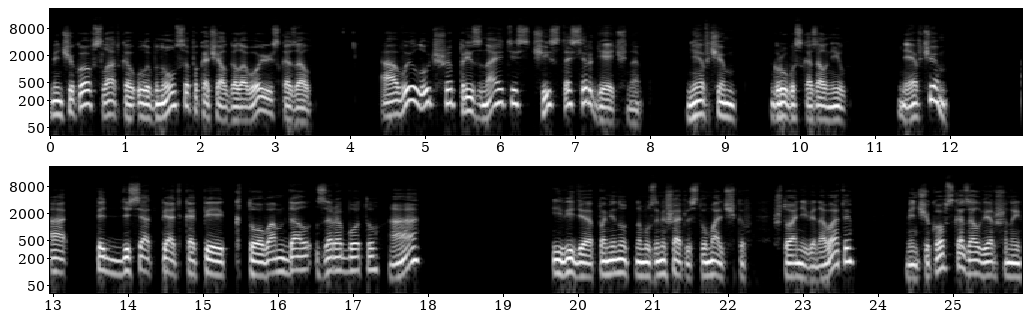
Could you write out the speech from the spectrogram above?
Менчуков сладко улыбнулся, покачал головой и сказал, — А вы лучше признайтесь чистосердечно. — Не в чем, — грубо сказал Нил. — Не в чем? — А пятьдесят пять копеек кто вам дал за работу, а? И, видя по минутному замешательству мальчиков, что они виноваты, Менчуков сказал Вершиной,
